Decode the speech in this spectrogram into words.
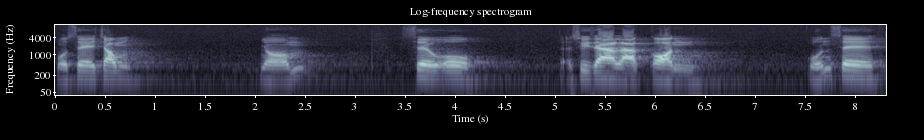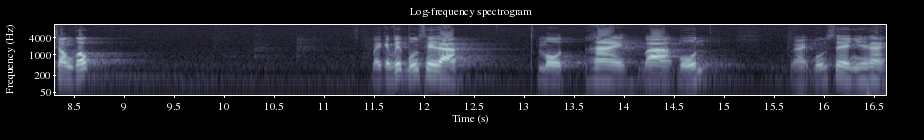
Một C trong nhóm COO sẽ suy ra là còn 4C trong gốc. Vậy cái viết 4C ra. 1, 2, 3, 4 Đấy, 4C như thế này.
